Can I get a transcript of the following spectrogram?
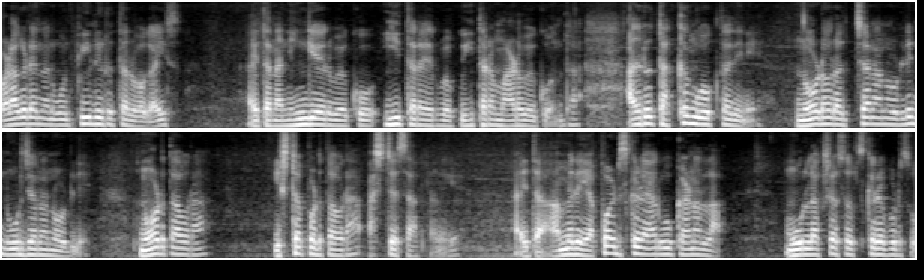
ಒಳಗಡೆ ನನಗೊಂದು ಫೀಲ್ ಇರುತ್ತಲ್ವ ಗೈಸ್ ಆಯಿತಾ? ನಾನು ಹಿಂಗೆ ಇರಬೇಕು, ಈ ಥರ ಇರಬೇಕು, ಈ ಥರ ಮಾಡಬೇಕು ಅಂತ. ಅದ್ರ ತಕ್ಕಂಗೆ ಹೋಗ್ತಾ ಇದ್ದೀನಿ ನೋಡೋರು ಹತ್ತು ಜನ ನೋಡಲಿ, ನೂರು ಜನ ನೋಡಲಿ. ನೋಡ್ತಾವ್ರ, ಇಷ್ಟಪಡ್ತಾವ್ರ, ಅಷ್ಟೇ ಸಾಕು ನನಗೆ. ಆಯಿತಾ? ಆಮೇಲೆ ಎಫರ್ಟ್ಸ್ಗಳು ಯಾರಿಗೂ ಕಾಣಲ್ಲ. ಮೂರು ಲಕ್ಷ ಸಬ್ಸ್ಕ್ರೈಬರ್ಸು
